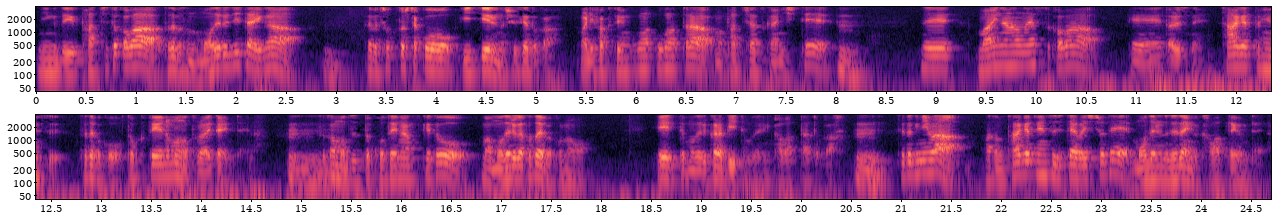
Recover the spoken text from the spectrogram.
ニングでいうパッチとかは、例えばそのモデル自体が。例えばちょっとしたこう ETL の修正とか、まあ、リファクトリングを行ったら、まあ、パッチ扱いにして、うん。で、マイナーのやつとかは、えーと、あれですね、ターゲット変数。例えばこう、特定のものを捉えたいみたいな。うん。とかもずっと固定なんですけど、まあ、モデルが例えばこの、A ってモデルから B ってモデルに変わったとか。うん。って時には、まあ、そのターゲット変数自体は一緒で、モデルのデザインが変わったよみたいな。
